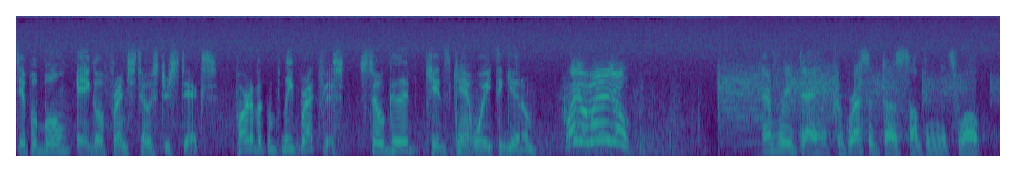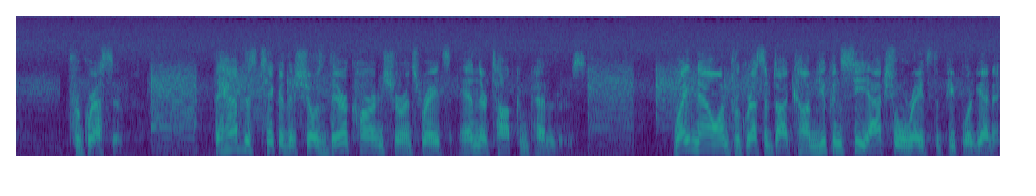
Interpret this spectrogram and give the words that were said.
dippable, Eggo French toaster sticks. Part of a complete breakfast. So good, kids can't wait to get them. Wiggle, wiggle! Every day, Progressive does something that's, well, progressive. They have this ticker that shows their car insurance rates and their top competitors. Right now on Progressive.com, you can see actual rates that people are getting.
